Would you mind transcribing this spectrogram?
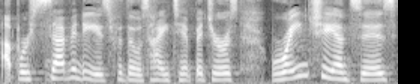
upper 70s for those high temperatures. Rain chances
